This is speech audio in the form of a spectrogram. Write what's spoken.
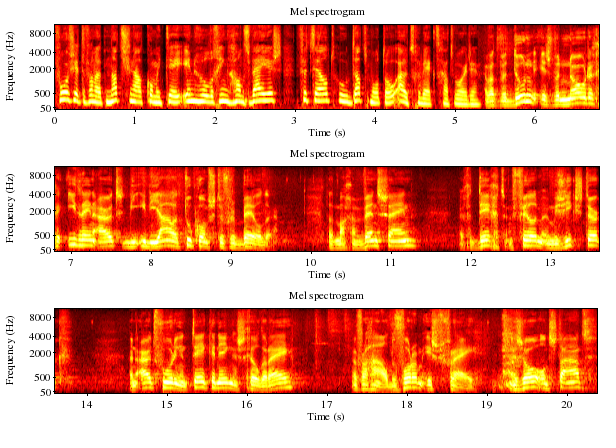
Voorzitter van het Nationaal Comité Inhuldiging Hans Weijers vertelt hoe dat motto uitgewerkt gaat worden. En wat we doen is we nodigen iedereen uit die ideale toekomst te verbeelden. Dat mag een wens zijn, een gedicht, een film, een muziekstuk, een uitvoering, een tekening, een schilderij, een verhaal. De vorm is vrij. En zo ontstaat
